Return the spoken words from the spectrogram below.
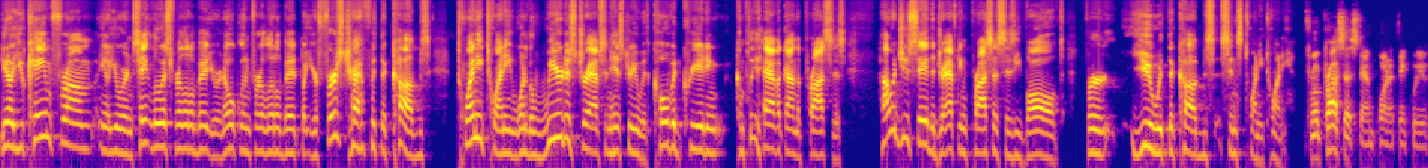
you know, you came from, you know, you were in St. Louis for a little bit, you were in Oakland for a little bit, but your first draft with the Cubs, 2020, one of the weirdest drafts in history with COVID creating complete havoc on the process. How would you say the drafting process has evolved for you with the Cubs since 2020? From a process standpoint, I think we've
